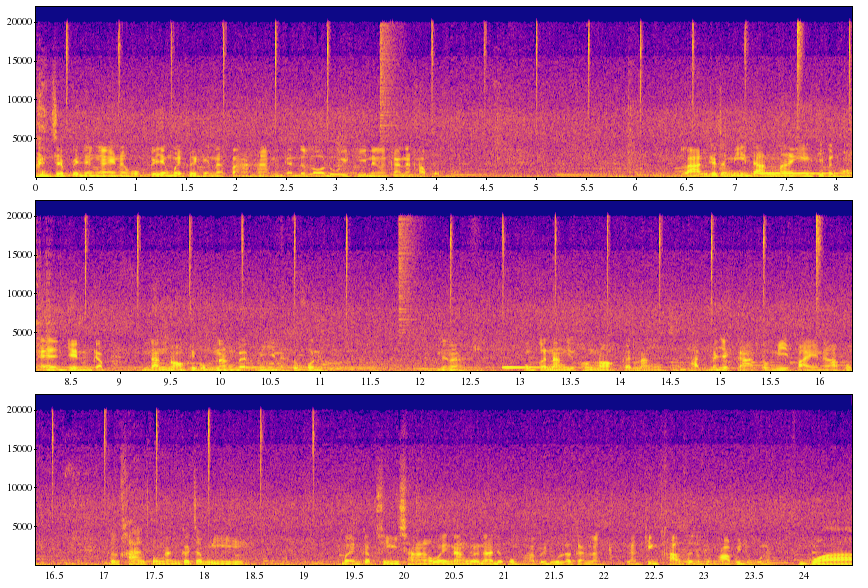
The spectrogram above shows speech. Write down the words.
มันจะเป็นยังไงนะผมก็ยังไม่เคยเห็นหน้าตาอาหารเหมือนกันเดี๋ยวรอดูอีกทีนึงแล้วกันนะครับผม ร้านก็จะมีด้านในที่เป็นห้องแอร์เย็นกับด้านนอกที่ผมนั่งแบบนี้นะทุกคนเนี่ยนะผมก็นั่งอยู่ข้างนอกก็นั่งสัมผัสบรรยากาศตรงนี้ไปนะครับผมข้างๆตรงนั้นก็จะมี เหมือนกับชิงช้าไว้นั่งด้วยนะ เดี๋ยวผมพาไปดูแล้วกันหลังหลังกินข้าวเสร็จเดี๋ยวผมพาไปดูนะ ว้า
